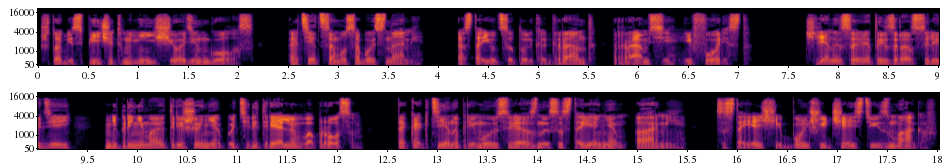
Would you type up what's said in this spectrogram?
что обеспечит мне еще один голос. Отец, само собой, с нами. Остаются только Грант, Рамси и Форест. Члены Совета из расы людей не принимают решения по территориальным вопросам, так как те напрямую связаны с состоянием армии, состоящей большей частью из магов.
